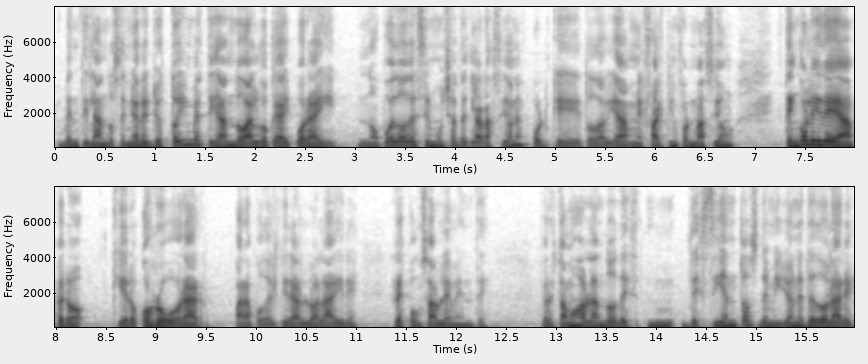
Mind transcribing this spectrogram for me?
ventilando. Señores, yo estoy investigando algo que hay por ahí. No puedo decir muchas declaraciones porque todavía me falta información. Tengo la idea, pero quiero corroborar para poder tirarlo al aire responsablemente. Pero estamos hablando de, de cientos de millones de dólares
